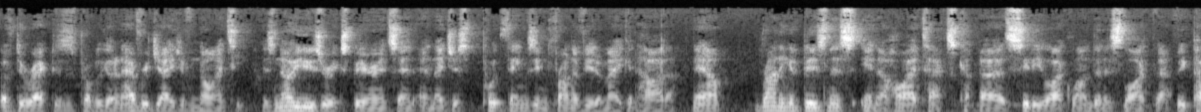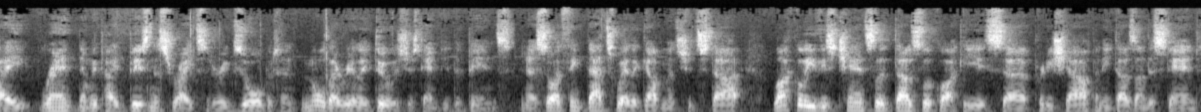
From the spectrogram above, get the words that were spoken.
of directors has probably got an average age of 90. There's no user experience, and, and they just put things in front of you to make it harder. Now, running a business in a high tax uh, city like London is like that. We pay rent and we pay business rates that are exorbitant, and all they really do is just empty the bins. You know, so I think that's where the government should start. Luckily, this chancellor does look like he is uh, pretty sharp, and he does understand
